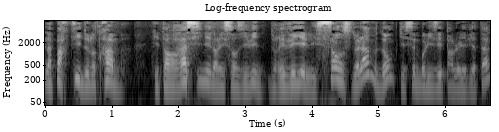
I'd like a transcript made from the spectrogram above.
la partie de notre âme qui est enracinée dans l'essence divine, de réveiller l'essence de l'âme, donc, qui est symbolisée par le Léviathan,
